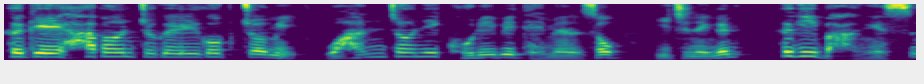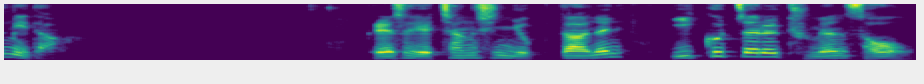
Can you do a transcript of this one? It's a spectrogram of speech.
흙의 하반 쪽의 7점이 완전히 고립이 되면서 이 진행은 흙이 망했습니다. 그래서 예창신 6단은 입구자를 두면서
